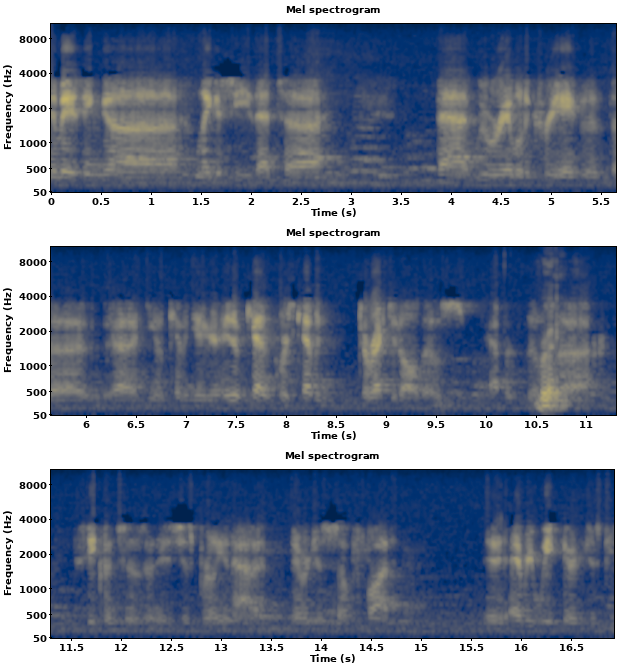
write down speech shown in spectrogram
amazing uh, legacy that uh, that we were able to create with uh, uh, you know Kevin Yagher, and of, course Kevin directed all those episodes, Right. uh, sequences, and he's just brilliant at it. They were just so fun. Every week there would just be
